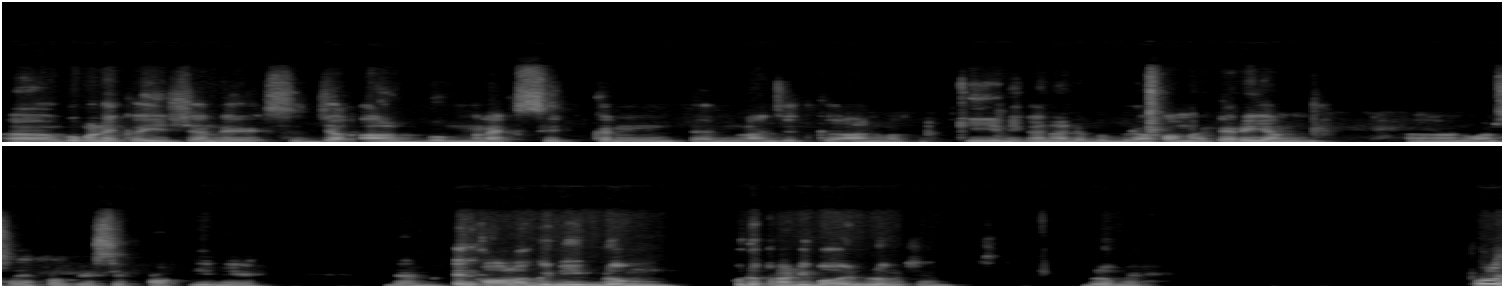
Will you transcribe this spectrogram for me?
gue mau nanya ke Ishan deh, sejak album Lexicon dan lanjut ke Unlock Key ini kan ada beberapa materi yang eh, nuansanya progressive rock gini ya. Dan eh kalau lagu ini belum udah pernah dibawain belum Ishan? Belum ya? Full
